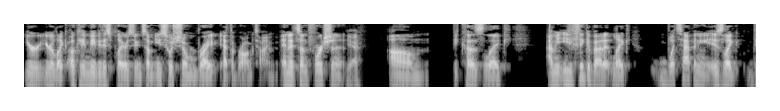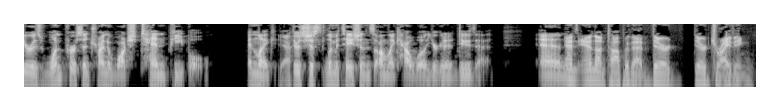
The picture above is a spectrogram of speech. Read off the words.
you're you're like, okay, maybe this player is doing something, you switch to him right at the wrong time. And it's unfortunate. Yeah. Um because like I mean you think about it like what's happening is like there is one person trying to watch ten people. And like Yeah. there's just limitations on like how well you're gonna do that. And, and and on top of that, they're they're driving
